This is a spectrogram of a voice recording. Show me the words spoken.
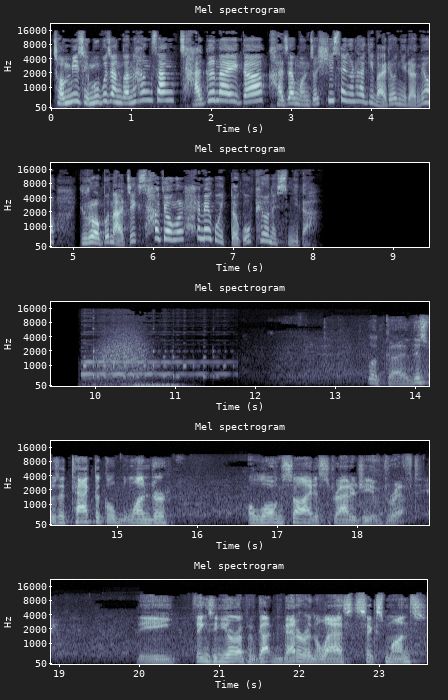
전미 재무부 장관은 항상 작은 아이가 가장 먼저 희생을 하기 마련이라며 유럽은 아직 사경을 헤매고 있다고 표현했습니다. Look, uh, this was a tactical blunder alongside a strategy of drift. The things in Europe have gotten better in the last six months,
